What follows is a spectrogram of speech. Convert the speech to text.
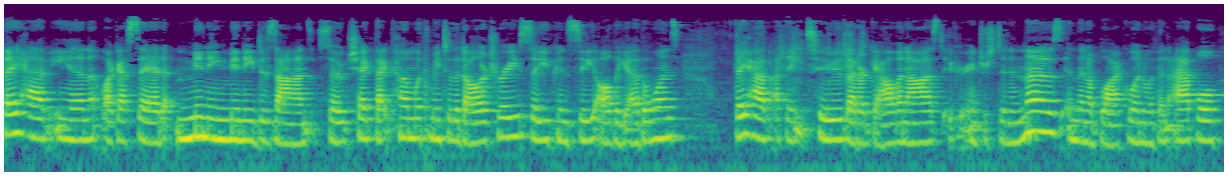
They have in, like I said, many, many designs. So check that come with me to the Dollar Tree so you can see all the other ones. They have, I think, two that are galvanized if you're interested in those, and then a black one with an apple,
